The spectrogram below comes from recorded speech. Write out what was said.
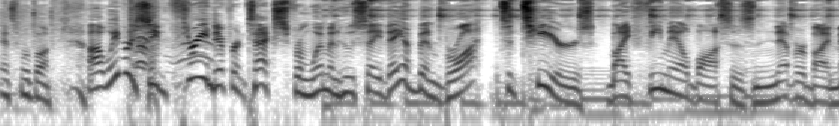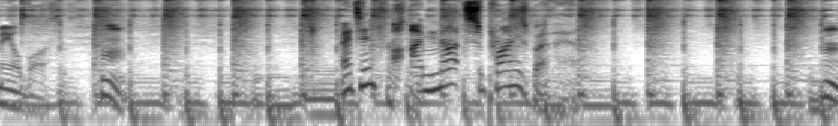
let's move on. Uh, we've received three different texts from women who say they have been brought to tears by female bosses, never by male bosses. Hmm. That's interesting. I'm not surprised by that. Hmm.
